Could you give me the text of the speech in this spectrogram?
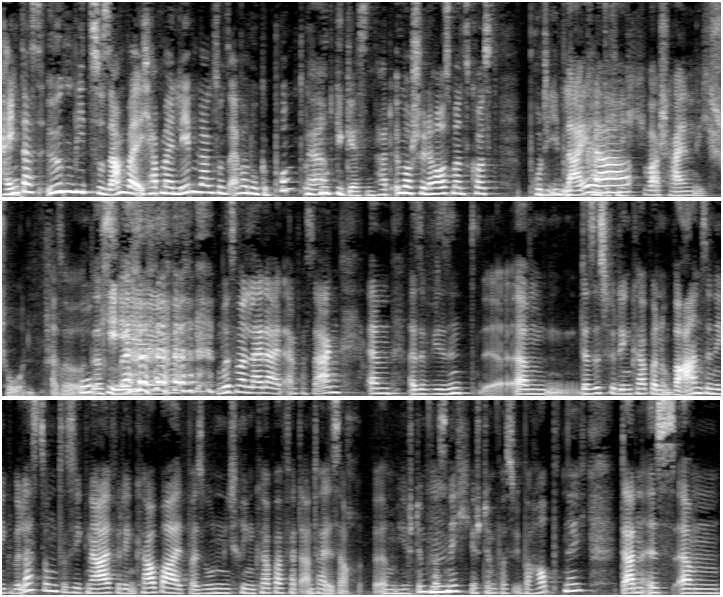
hängt das irgendwie zusammen? Weil ich habe mein Leben lang sonst einfach nur gepumpt und ja. gut gegessen. Hat immer schöne Hausmannskost, Protein Leider wahrscheinlich schon. Also okay. das muss man leider halt einfach sagen. Ähm, also wir sind, ähm, das ist für den Körper eine wahnsinnige Belastung. Das Signal für den Körper halt bei so einem niedrigen Körperfettanteil ist auch, ähm, hier stimmt was mhm. nicht, hier stimmt was überhaupt nicht. Dann ist ähm,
